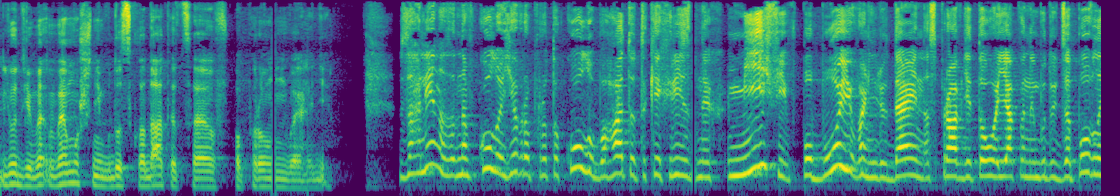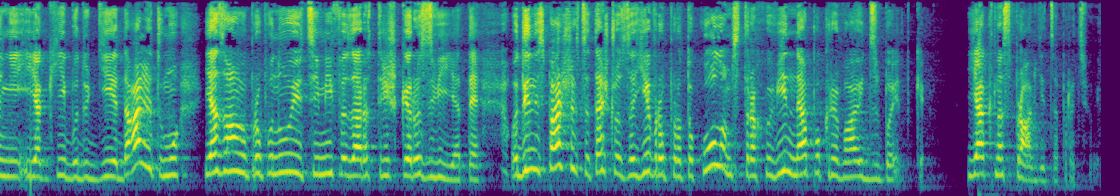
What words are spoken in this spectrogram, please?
люди вимушені будуть складати це в паперовому вигляді. Взагалі навколо Європротоколу багато таких різних міфів, побоювань людей, насправді того, як вони будуть заповнені і які будуть дії далі. Тому я з вами пропоную ці міфи зараз трішки розвіяти. Один із перших це те, що за Європротоколом страхові не покривають збитки. Як насправді це працює?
